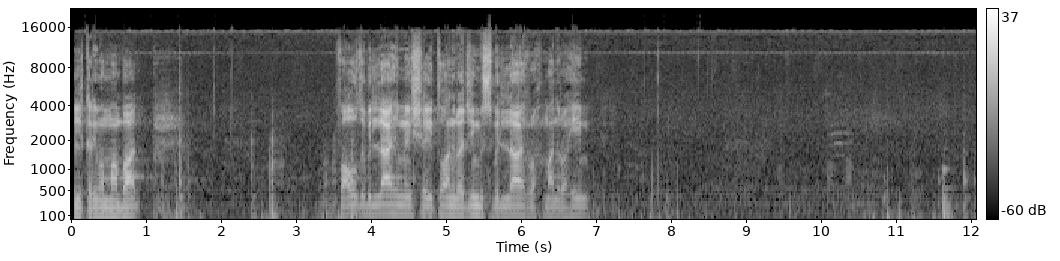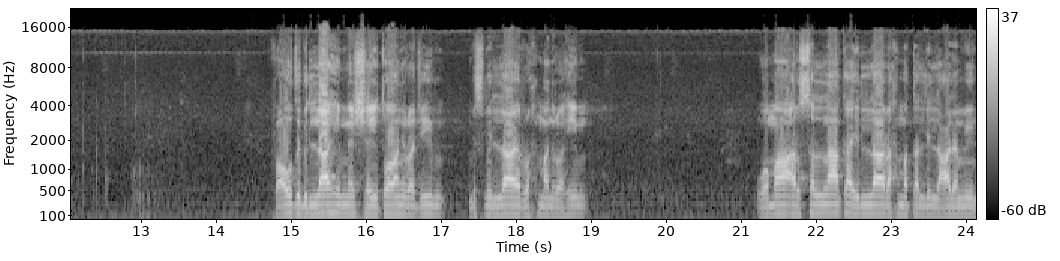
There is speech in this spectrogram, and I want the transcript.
الكريم أما بعد. فأعوذ بالله من الشيطان الرجيم. بسم الله الرحمن الرحيم. فأعوذ بالله من الشيطان الرجيم. بسم الله الرحمن الرحيم. وما أرسلناك إلا رحمة للعالمين.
